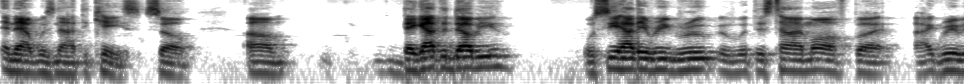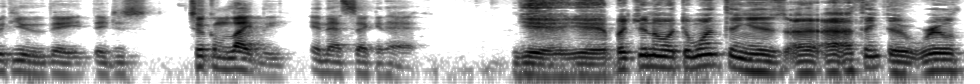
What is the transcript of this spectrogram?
And that was not the case. So um, they got the W. We'll see how they regroup with this time off. But I agree with you. They they just took them lightly in that second half. Yeah, yeah, but you know what? The one thing is, I, I think the real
